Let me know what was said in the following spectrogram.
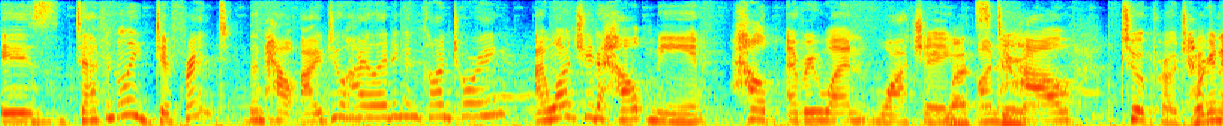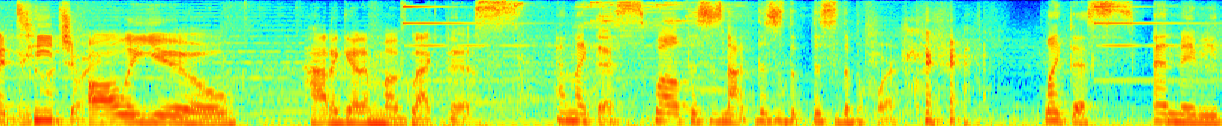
is definitely different than how I do highlighting and contouring. I want you to help me help everyone watching Let's on how it. to approach We're gonna teach contouring. all of you how to get a mug like this. And like this. Well, this is not, this is the, this is the before. like this, and maybe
